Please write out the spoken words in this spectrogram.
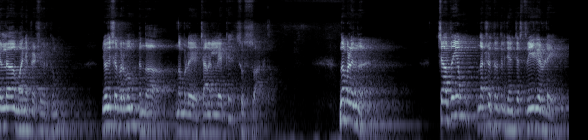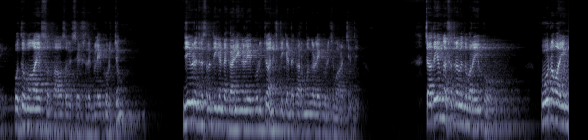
എല്ലാ മാന്യപ്രേക്ഷകർക്കും ജ്യോതിഷപ്രഭം എന്ന നമ്മുടെ ചാനലിലേക്ക് സുസ്വാഗതം. നമ്മളിന്ന് ചതയം നക്ഷത്രത്തിൽ ജനിച്ച സ്ത്രീകളുടെ പൊതുവായ സ്വഭാവ സവിശേഷതകളെക്കുറിച്ചും ജീവിതത്തിൽ ശ്രദ്ധിക്കേണ്ട കാര്യങ്ങളെക്കുറിച്ചും അനുഷ്ഠിക്കേണ്ട കർമ്മങ്ങളെക്കുറിച്ചുമാണ് ചിന്തിക്കുക ചതയം നക്ഷത്രം എന്ന് പറയുമ്പോൾ പൂർണമായും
